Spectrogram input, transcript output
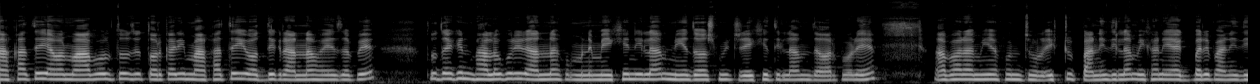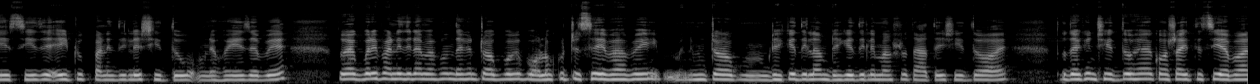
মাখাতেই আমার মা বলতো যে, তরকারি মাখাতেই অর্ধেক রান্না হয়ে যাবে। তো দেখেন ভালো করে রান্না মানে মেখে নিলাম, নিয়ে দশ মিনিট রেখে দিলাম। দেওয়ার পরে আবার আমি এখন ঝোল, একটু পানি দিলাম। এখানে একবারে পানি দিয়েছি যে এইটুক পানি দিলে সিদ্ধ মানে হয়ে যাবে। তো একবারে পানি দিলাম। এখন দেখেন টকবগে পলক উঠেছে এভাবেই মানে টক ঢেকে দিলাম। ঢেকে দিলে মাংসটা তাড়াতাড়ি সিদ্ধ হয়। তো দেখেন সিদ্ধ হয়ে কষাইতেছি এবার।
